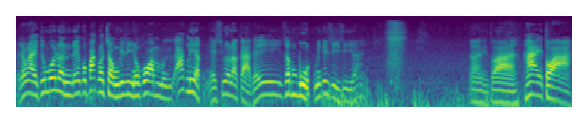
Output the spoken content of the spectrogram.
ở trong này cứ mỗi lần đây có bác nó trồng cái gì nó gom ác liệt. Ngày xưa là cả cái dâm bụt mấy cái gì gì đấy. Đây tòa hai tòa.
